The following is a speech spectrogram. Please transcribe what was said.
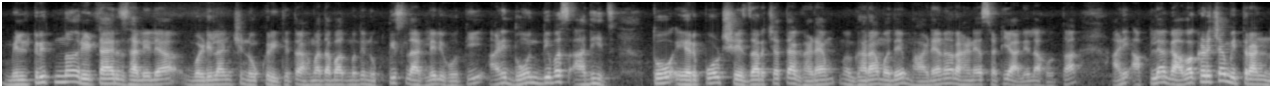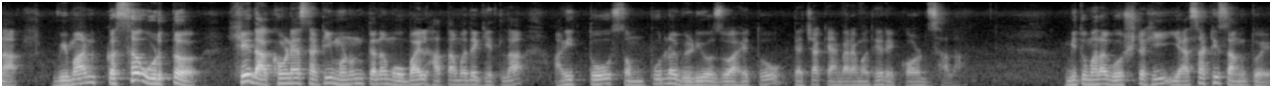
मिल्ट्रीतनं रिटायर झालेल्या वडिलांची नोकरी तिथं अहमदाबादमध्ये नुकतीच लागलेली होती आणि दोन दिवस आधीच तो एअरपोर्ट शेजारच्या त्या घड्या घरामध्ये भाड्यानं राहण्यासाठी आलेला होता आणि आपल्या गावाकडच्या मित्रांना विमान कसं उडतं हे दाखवण्यासाठी म्हणून त्यानं मोबाईल हातामध्ये घेतला. आणि तो संपूर्ण व्हिडिओ जो आहे तो त्याच्या कॅमेऱ्यामध्ये रेकॉर्ड झाला. मी तुम्हाला गोष्ट ही यासाठी सांगतो आहे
